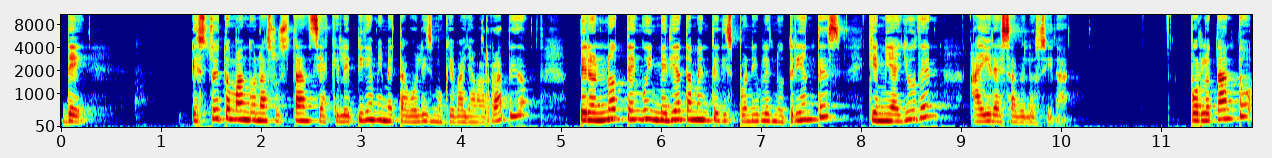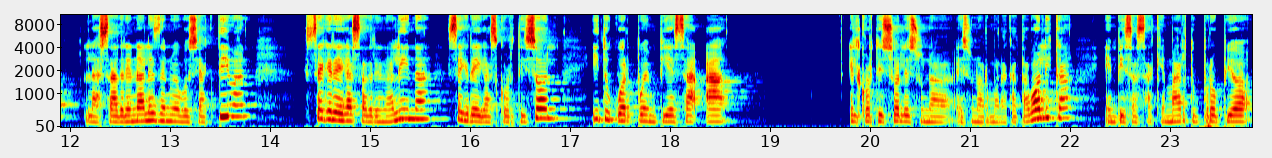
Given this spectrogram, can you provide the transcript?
de estoy tomando una sustancia que le pide a mi metabolismo que vaya más rápido, pero no tengo inmediatamente disponibles nutrientes que me ayuden a ir a esa velocidad. Por lo tanto, las adrenales de nuevo se activan, segregas adrenalina, segregas cortisol y tu cuerpo empieza a... El cortisol es una, es una hormona catabólica, empiezas a quemar tu, propio,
